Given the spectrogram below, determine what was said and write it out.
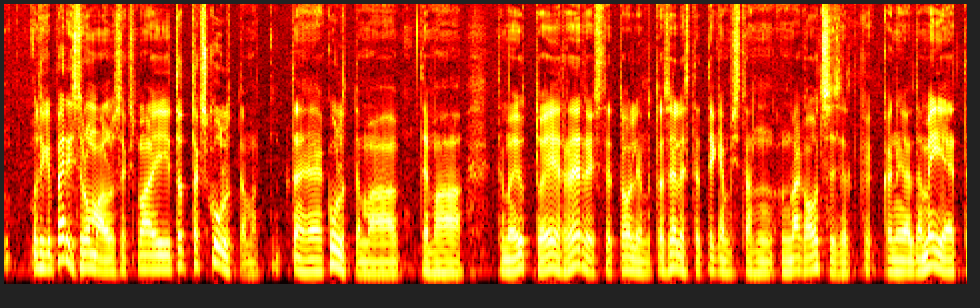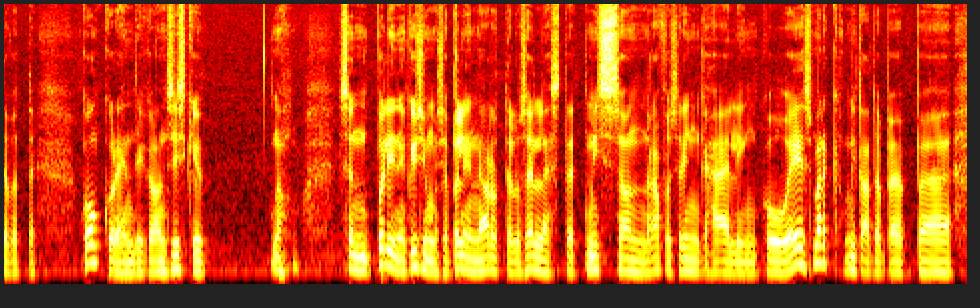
muidugi päris rumaluseks ma ei tõttaks kuulutama, kuulutama tema, tema juttu ERR-ist, et hoolimata sellest, et tegemist on, on väga otseselt ka, ka nii-öelda meie ettevõtte konkurendiga, on siiski noh, see on põhiline küsimus ja põhiline arutelu sellest, et mis on Rahvusringhäälingu eesmärk, mida ta peab äh,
